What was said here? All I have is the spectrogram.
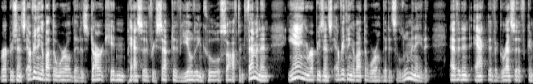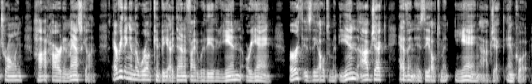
represents everything about the world that is dark, hidden, passive, receptive, yielding, cool, soft, and feminine. Yang represents everything about the world that is illuminated, evident, active, aggressive, controlling, hot, hard, and masculine. Everything in the world can be identified with either yin or yang. Earth is the ultimate yin object, heaven is the ultimate yang object. End quote.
